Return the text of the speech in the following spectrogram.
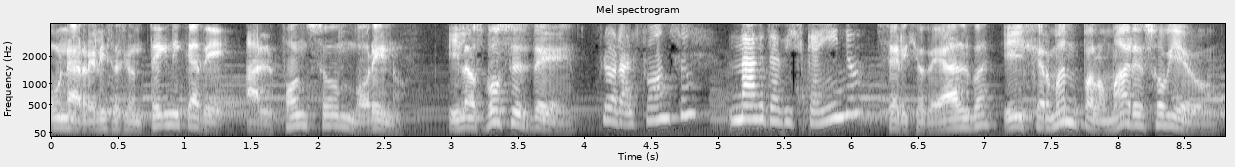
Una realización técnica de Alfonso Moreno, Y las voces de Flor Alfonso. Magda Vizcaíno. Sergio de Alba y Germán Palomares Oviedo.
